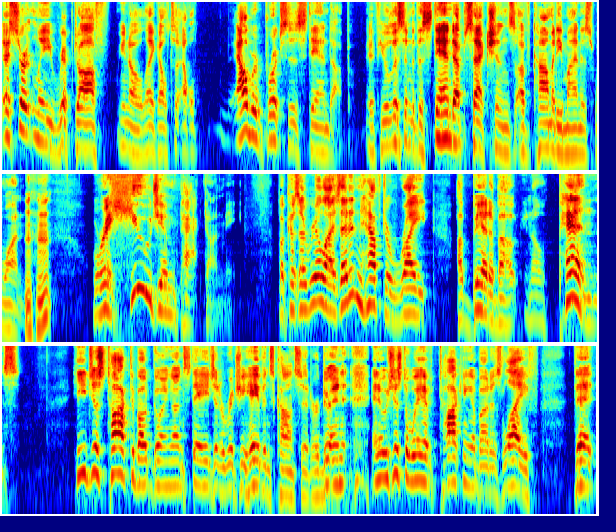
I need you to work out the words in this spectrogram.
I certainly ripped off, you know, like Al- Albert Brooks's stand up. If you listen to the stand up sections of Comedy Minus One, were a huge impact on me because I realized I didn't have to write a bit about, you know, pens. He just talked about going on stage at a Richie Havens concert or doing, and it was just a way of talking about his life that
